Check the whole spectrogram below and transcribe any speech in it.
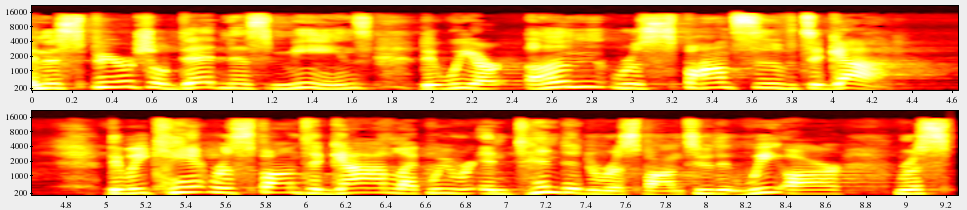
And the spiritual deadness means that we are unresponsive to God, that we can't respond to God like we were intended to respond to, that we are res-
